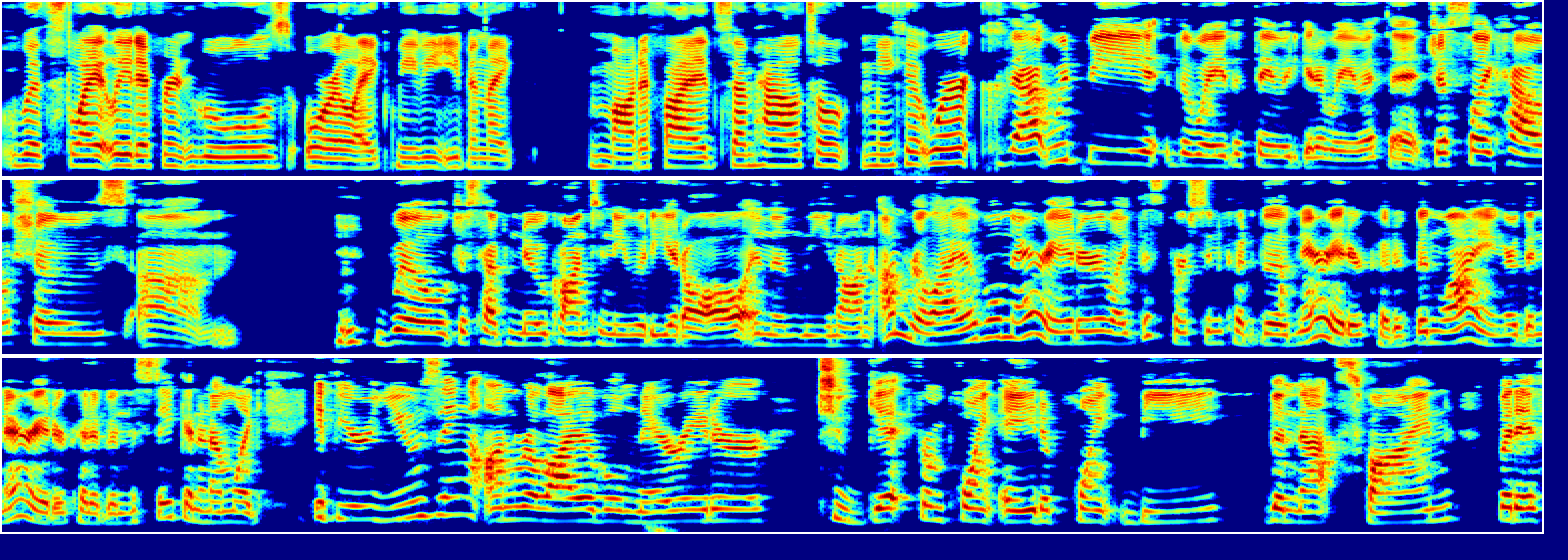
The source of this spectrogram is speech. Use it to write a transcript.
with slightly different rules or like maybe even like modified somehow to make it work. That would be the way that they would get away with it. Just like how shows um will just have no continuity at all and then lean on unreliable narrator like this person could the narrator could have been lying or the narrator could have been mistaken and I'm like if you're using unreliable narrator to get from point A to point B then that's fine. But if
